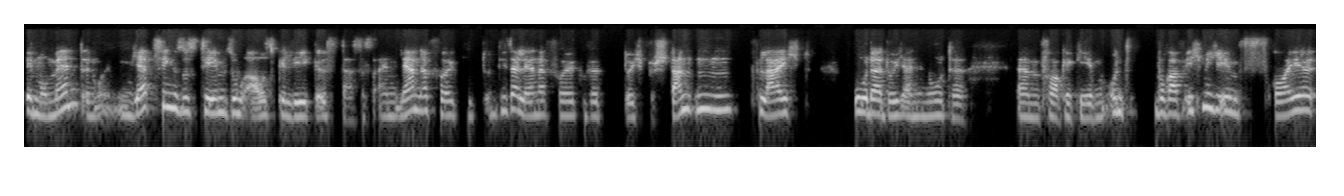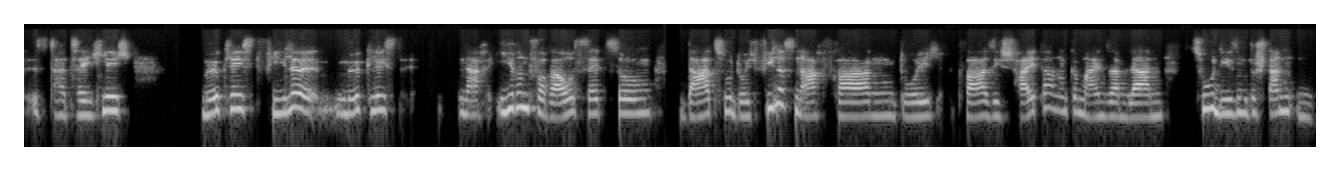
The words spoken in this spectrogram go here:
im Moment, im, im, jetzigen System so ausgelegt ist, dass es einen Lernerfolg gibt. Und dieser Lernerfolg wird durch bestanden vielleicht oder durch eine Note ähm, vorgegeben. Und worauf ich mich eben freue, ist tatsächlich, möglichst viele, möglichst nach ihren Voraussetzungen dazu durch vieles Nachfragen, durch quasi Scheitern und gemeinsam lernen zu diesen Bestanden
